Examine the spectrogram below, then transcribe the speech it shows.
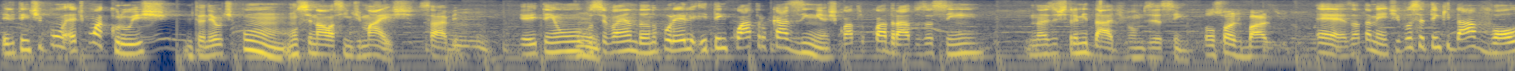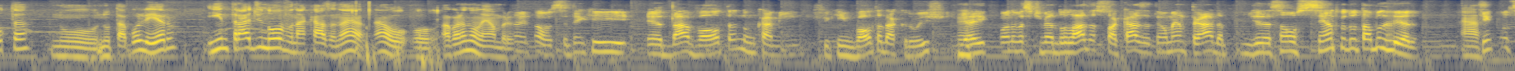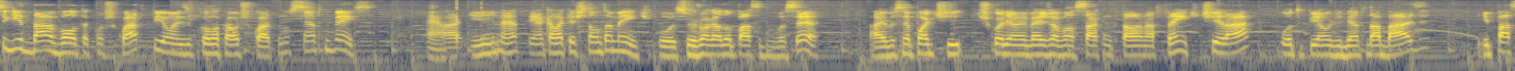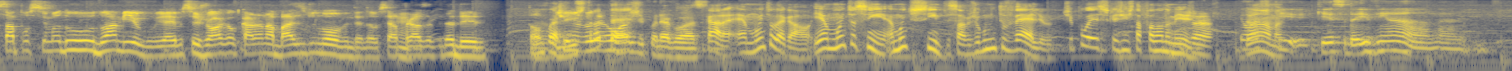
Ele tem tipo. um- É tipo uma cruz, entendeu? Tipo um, um sinal assim de mais, sabe? Hum, E aí tem um. Hum. Você vai andando por ele e tem quatro casinhas, quatro quadrados assim, nas extremidades, vamos dizer assim. São suas bases. né? É, exatamente. E você tem que dar a volta no, no tabuleiro e entrar de novo na casa, não é? Não é o, o- agora eu não lembro. Não, Então, você tem que é, dar a volta num caminho que fica em volta da cruz. Hum. E aí, quando você estiver do lado da sua casa, tem uma entrada em direção ao centro do tabuleiro. Ah, Quem conseguir dar a volta com os quatro peões e colocar os quatro no centro, vence. É. Aí, né, tem aquela questão também, tipo, se o jogador passa por você, aí você pode escolher, ao invés de avançar com o que tá lá na frente, tirar outro peão de dentro da base e passar por cima do, do amigo. E aí você joga o cara na base de novo, entendeu? Você atrasa a vida dele. Então, Pô, é meio estratégico o negócio. Cara, é muito legal. E é muito assim, é muito simples, sabe? Jogo muito velho. Tipo esse que a gente tá falando mesmo. É, Eu Dama. acho que, que esse daí vinha. né,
